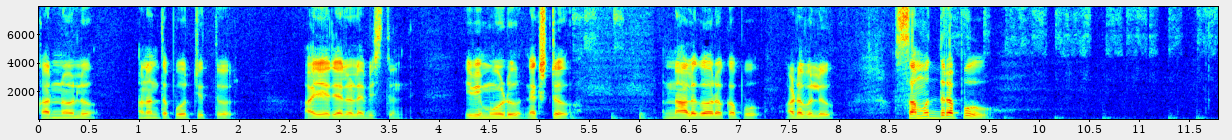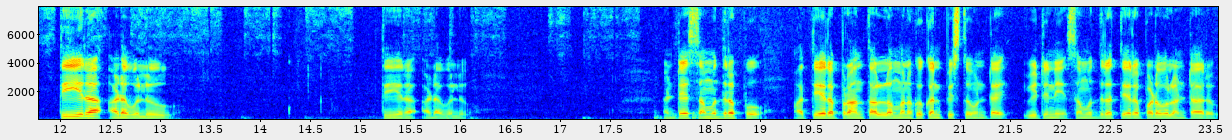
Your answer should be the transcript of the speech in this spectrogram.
కర్నూలు అనంతపూర్ చిత్తూరు ఆ ఏరియాలో లభిస్తుంది. ఇవి మూడు. నెక్స్ట్ నాలుగో రకపు అడవులు. సముద్రపు తీర అడవులు. తీర అడవులు. అంటే సముద్రపు ఆ తీర ప్రాంతాల్లో మనకు కనిపిస్తూ ఉంటాయి. వీటిని సముద్ర తీర పడవలు అంటారు.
